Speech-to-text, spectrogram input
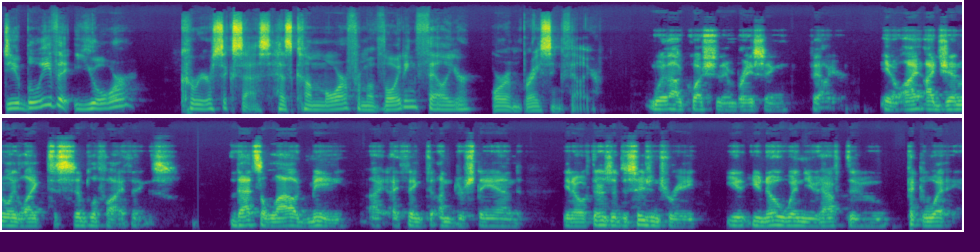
Do you believe that your career success has come more from avoiding failure or embracing failure? Without question, embracing failure. You know, I, I generally like to simplify things. That's allowed me, I, I think, to understand, you know, if there's a decision tree, you, you know when you have to pick a way,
